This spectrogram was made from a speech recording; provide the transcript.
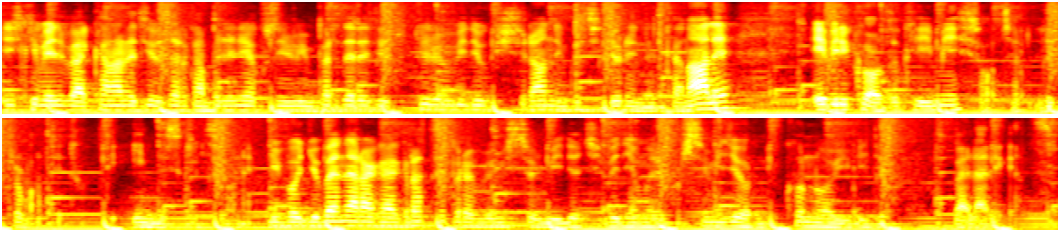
Iscrivetevi al canale, attivate la campanellina così non vi perderete tutti i nuovi video che usciranno in questi giorni nel canale. E vi ricordo che i miei social li trovate tutti in descrizione. Vi voglio bene raga, grazie per aver visto il video, ci vediamo nei prossimi giorni con nuovi video. Bella ragazzi.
